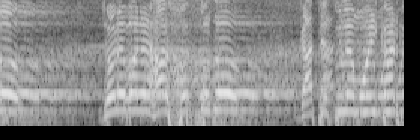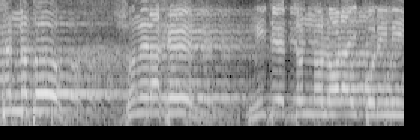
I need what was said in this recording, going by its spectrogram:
তো? জোরে বলে হাত সত্য তো? গাছে তুলে মই কাটছেন না তো? শুনে রাখেন নিজের জন্য লড়াই করিনি।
